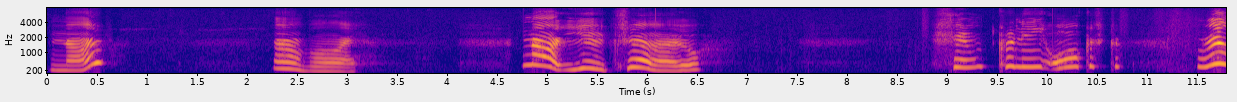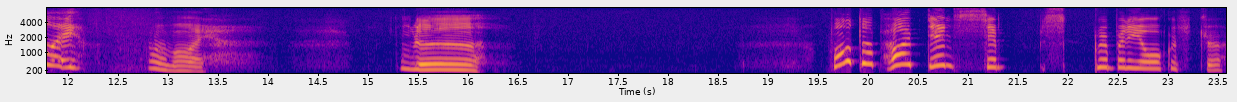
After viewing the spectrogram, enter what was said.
No? Oh boy. Not you too. Symphony Orchestra? Really? Oh boy. Ugh. Walter piped in Sim- Scribbity Orchestra.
